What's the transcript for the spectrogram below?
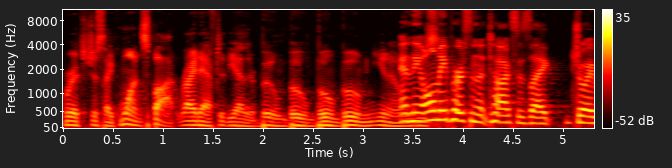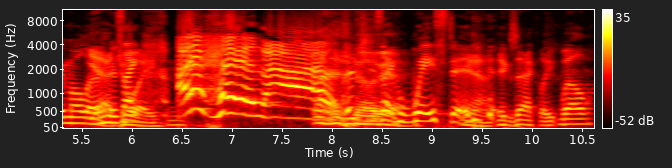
where it's just like one spot right after the other boom boom boom boom you know and the only person that talks is like Joy Moeller, Yeah, who's Joy. like, I hate that. And she's yeah. like wasted. yeah exactly well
